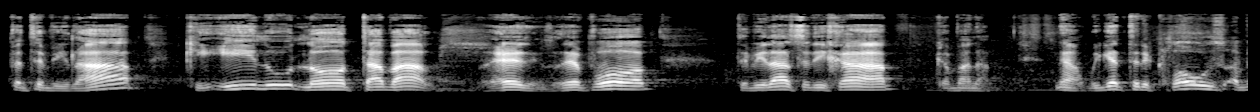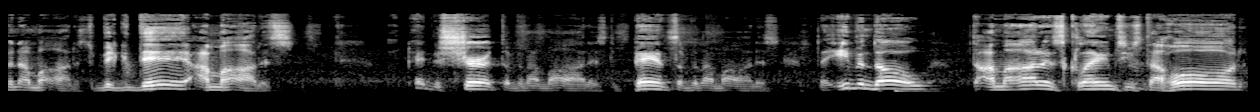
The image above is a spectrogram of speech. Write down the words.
for tevilah, ki'ilu lo taval. So therefore, tevilah sedicha kavanah. Now, we get to the clothes of an am ha'aretz, bigdeh amma. Okay, the shirt of an amma the pants of an amma. Now, even though the amma claims he's tahor,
